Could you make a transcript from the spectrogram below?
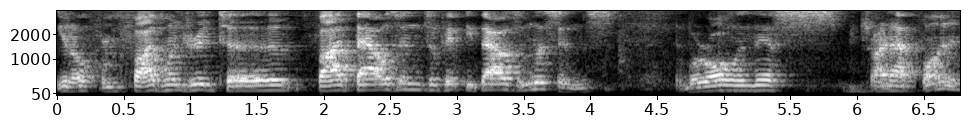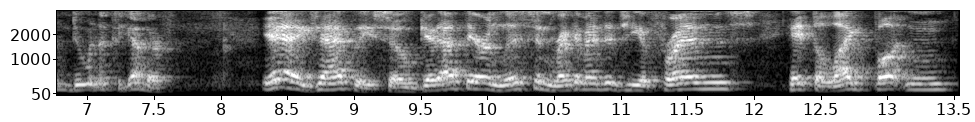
you know, from 500 to 5,000 to 50,000 listens. We're all in this trying to have fun and doing it together. Yeah, exactly. So get out there and listen. Recommend it to your friends. Hit the like button.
